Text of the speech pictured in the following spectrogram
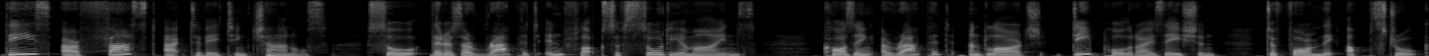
These are fast activating channels, so there is a rapid influx of sodium ions, causing a rapid and large depolarization to form the upstroke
